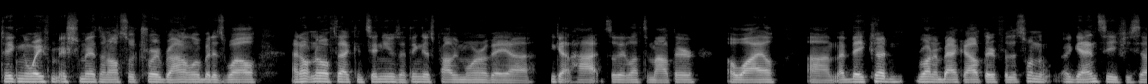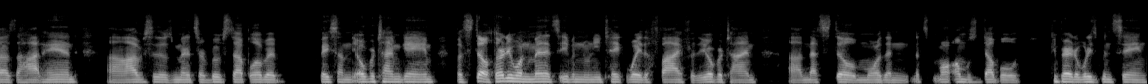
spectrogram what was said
taking away from Ish Smith and also Troy Brown a little bit as well. I don't know if that continues. I think it's probably more of a uh, he got hot, so they left him out there a while. Um, they could run him back out there for this one again, see if he still has the hot hand. Uh, obviously, those minutes are boosted up a little bit based on the overtime game, but still, 31 minutes, even when you take away the five for the overtime, um, that's still more than that's more, almost double compared to what he's been seeing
